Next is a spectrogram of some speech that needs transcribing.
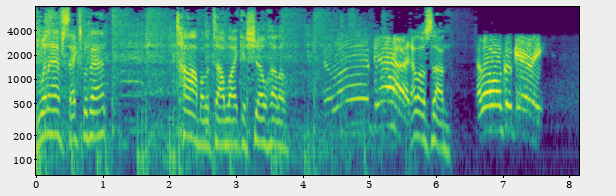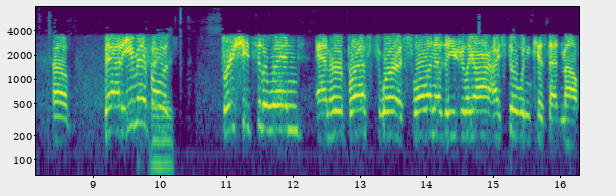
You want to have sex with that? Tom on the Tom Leykis Show. Hello. Hello, Dad. Hello, son. Hello, Uncle Gary. Uh, Dad, even if I was three sheets to the wind and her breasts were as swollen as they usually are, I still wouldn't kiss that mouth.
